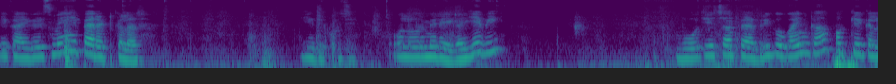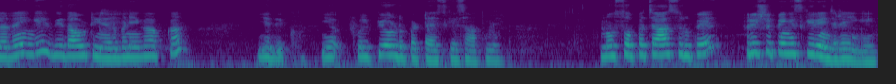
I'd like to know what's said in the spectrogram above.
एक आएगा इसमें, ये पैरेट कलर ये देखो जी ऑल ओवर में रहेगा। ये भी बहुत ही अच्छा फैब्रिक होगा इनका, पक्के कलर रहेंगे विदाउट इनर बनेगा आपका। ये देखो, ये फुल प्योर दुपट्टा इसके साथ में। नौ सौ पचास रुपये फ्री शिपिंग इसकी रेंज रहेगी।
